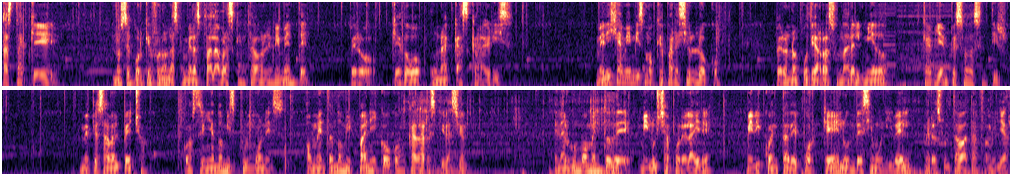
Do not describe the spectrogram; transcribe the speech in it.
hasta que... No sé por qué fueron las primeras palabras que entraron en mi mente, pero quedó una cáscara gris. Me dije a mí mismo que parecía un loco, pero no podía razonar el miedo que había empezado a sentir. Me pesaba el pecho, constriñendo mis pulmones, aumentando mi pánico con cada respiración. En algún momento de mi lucha por el aire, me di cuenta de por qué el undécimo nivel me resultaba tan familiar.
